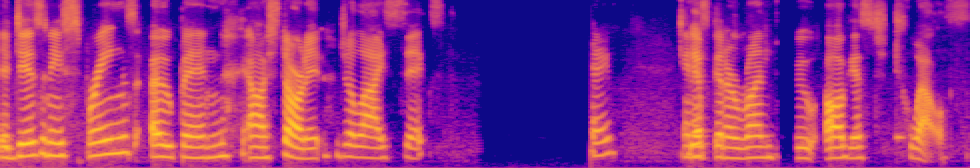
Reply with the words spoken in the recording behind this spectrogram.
The Disney Springs open uh, started July 6th. Okay. And Yep. it's going to run through August 12th.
